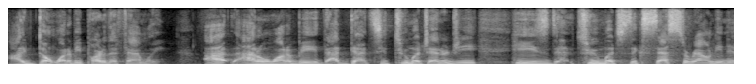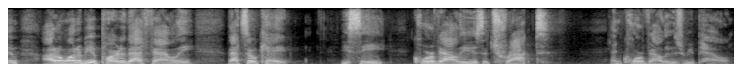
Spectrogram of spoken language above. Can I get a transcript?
I don't want to be part of that family. I, I don't want to be that that's too much energy. He's too much success surrounding him. I don't want to be a part of that family. That's okay. You see, core values attract and core values repel.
